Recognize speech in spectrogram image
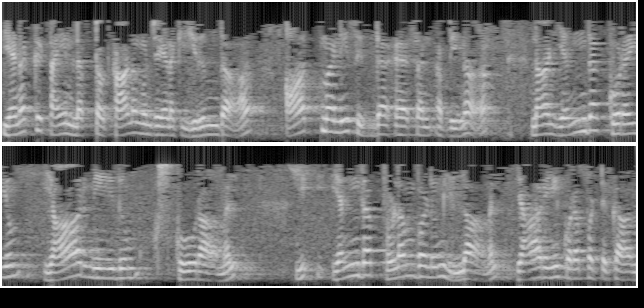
எனக்கு டைம் லெப்ட் அவுட் காலம் கொஞ்சம் எனக்கு இருந்தா ஆத்மனி சித்தகசன் அப்படின்னா நான் எந்த குறையும் யார் மீதும் கூறாமல் எந்த புலம்பலும் இல்லாமல் யாரையும் குறப்பட்டுக்காம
